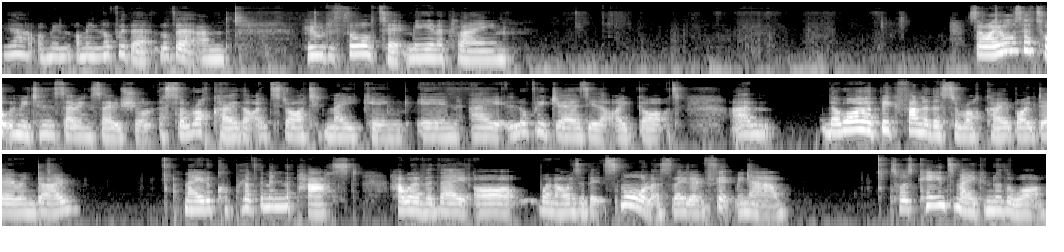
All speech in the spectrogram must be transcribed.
Yeah, I mean, I'm in love with it, love it. And who would have thought it, me in a plane. So I also took with me to the Sewing Social a Sirocco that I'd started making in a lovely jersey that I got. Um, now I'm a big fan of the Sirocco by Deer and Doe. Made a couple of them in the past However, they are when I was a bit smaller, so they don't fit me now. So I was keen to make another one.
